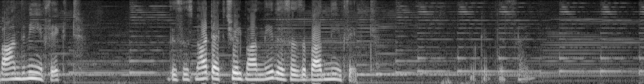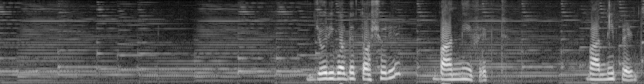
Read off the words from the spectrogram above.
bandhani effect. This is not actual bandhani, this has a bandhani effect. Look at this side. জরি বর্ডার তসরে বার্নি ইফেক্ট বার্নি প্রিন্টস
